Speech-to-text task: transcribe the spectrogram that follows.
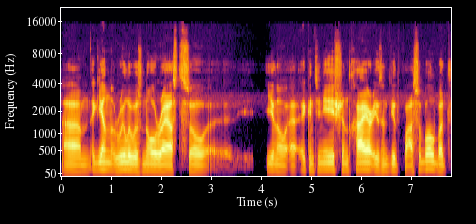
Um, again, really with no rest. So, uh, you know, a, a continuation higher is indeed possible, but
